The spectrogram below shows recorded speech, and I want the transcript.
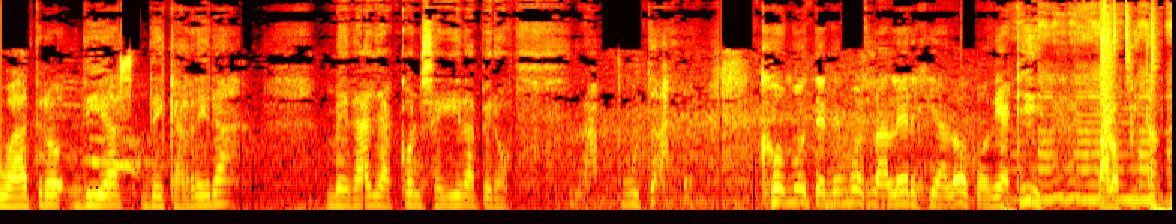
Cuatro días de carrera, medalla conseguida, pero la puta, cómo tenemos la alergia, loco, de aquí para el hospital.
